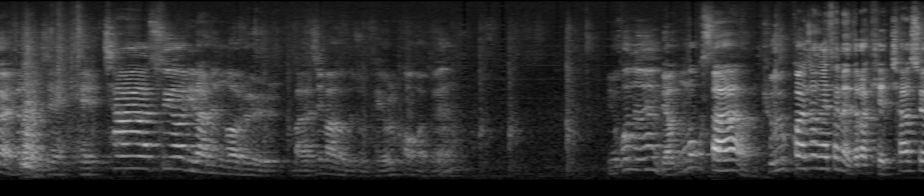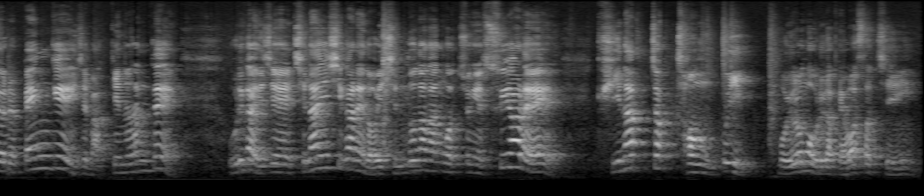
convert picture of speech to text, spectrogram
우리가 얘들아 이제 개차 수열이라는 거를 마지막으로 좀 배울 거거든. 요거는 명목상 교육 과정에서는 얘들아 개차 수열을 뺀 게 이제 맞기는 한데 우리가 이제 지난 시간에 너희 진도 나간 것 중에 수열에 귀납적 정의 뭐 이런 거 우리가 배웠었지.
